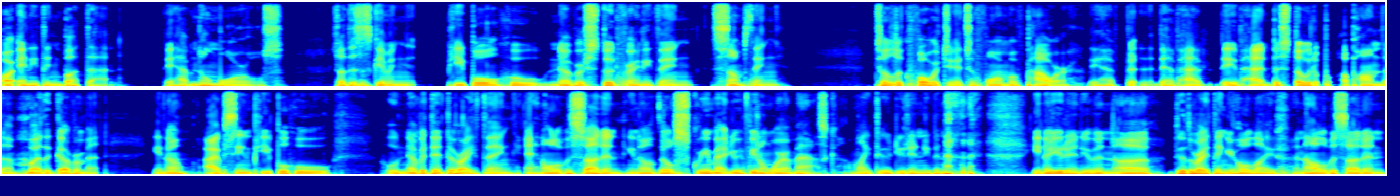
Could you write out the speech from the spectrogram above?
are anything but that. They have no morals. So this is giving people who never stood for anything something to look forward to. It's a form of power they have they have had they've had bestowed upon them by the government. You know, I've seen people who who never did the right thing, and all of a sudden, you know, they'll scream at you if you don't wear a mask. I'm like, dude, you didn't even, you know, you didn't even uh, do the right thing your whole life, and all of a sudden,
